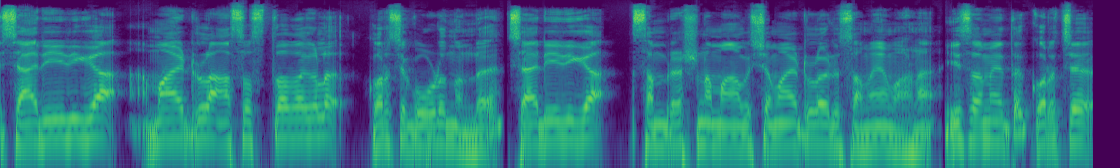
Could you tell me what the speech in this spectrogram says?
ശാരീരികമായിട്ടുള്ള അസ്വസ്ഥതകൾ കുറച്ച് കൂടുന്നുണ്ട്. ശാരീരിക സംരക്ഷണം ആവശ്യമായിട്ടുള്ള ഒരു സമയമാണ്. ഈ സമയത്ത് കുറച്ച്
